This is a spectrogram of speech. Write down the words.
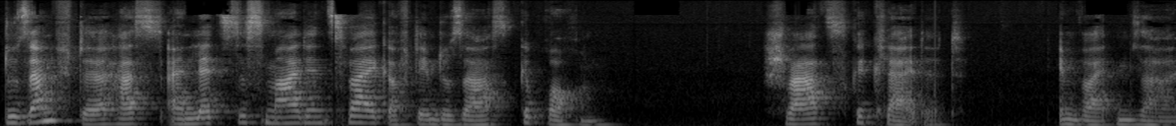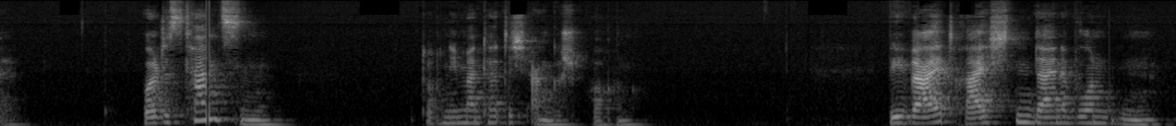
Du Sanfte hast ein letztes Mal den Zweig, auf dem du saßt, gebrochen. Schwarz gekleidet, im weiten Saal. Wolltest tanzen, doch niemand hat dich angesprochen. Wie weit reichten deine Wunden?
